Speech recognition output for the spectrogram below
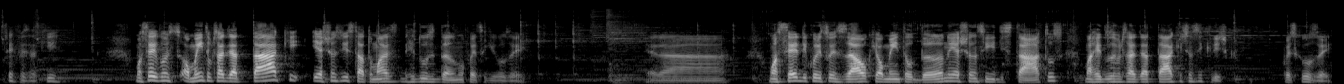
Você fez aqui? Série aumenta a velocidade de ataque e a chance de status, mas reduz dano. Não foi essa aqui que eu usei. Era uma série de conexões AL que aumenta o dano e a chance de status, mas reduz a velocidade de ataque e chance crítica. Foi isso que eu usei.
